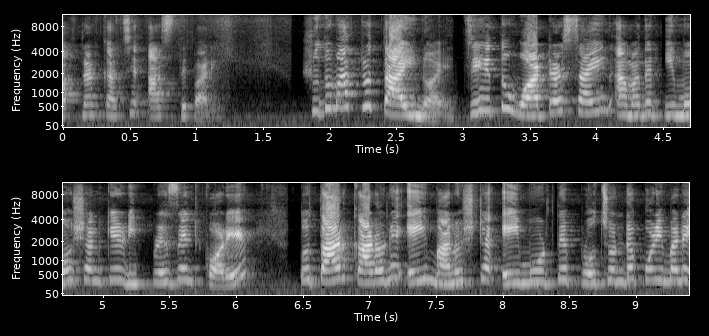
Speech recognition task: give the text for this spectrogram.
আপনার কাছে আসতে পারে। শুধুমাত্র তাই নয়, যেহেতু ওয়াটার সাইন আমাদের ইমোশনকে রিপ্রেজেন্ট করে, তো তার কারণে এই মানুষটা এই মুহূর্তে প্রচণ্ড পরিমাণে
